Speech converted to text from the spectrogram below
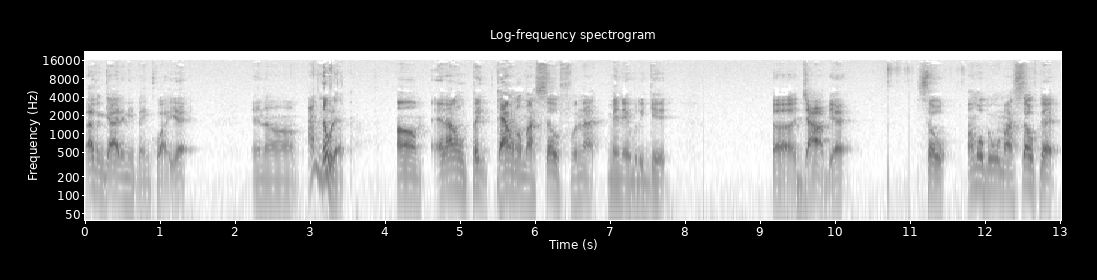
I haven't got anything quite yet, and um, I know that. Um, and I don't think down on myself for not being able to get a job yet. So I'm open with myself that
